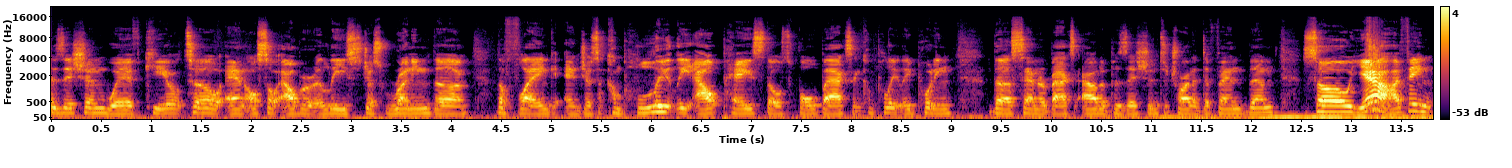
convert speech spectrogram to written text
position with Quioto and also Alberth Elis just running the the flank and just completely outpace those fullbacks and completely putting the center backs out of position to try to defend them. So yeah, I think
